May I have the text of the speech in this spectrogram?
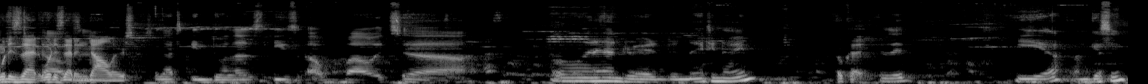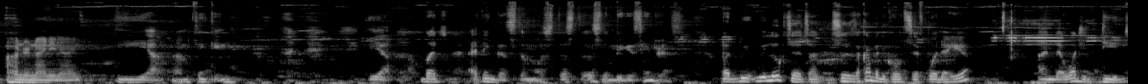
What is that? What is that in dollars? So that in dollars is about uh, 199. Okay. Is it? Yeah, I'm guessing. One hundred ninety nine. Yeah, I'm thinking. yeah, but I think that's the most that's, that's the biggest hindrance. But we, we looked at uh, so there's a company called SafeBoda here, and uh, what it did,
